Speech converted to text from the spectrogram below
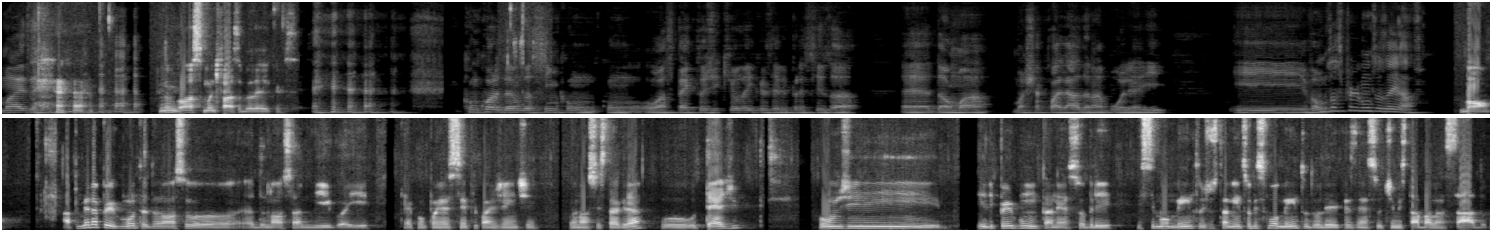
mas Não gosto muito de falar sobre o Lakers. concordando assim com, com o aspecto de que o Lakers ele precisa é, dar uma, uma chacoalhada na bolha aí. E vamos às perguntas aí, Rafa. Bom, a primeira pergunta do nosso, do nosso amigo aí, que acompanha sempre com a gente no nosso Instagram, o, o Ted, onde ele pergunta, né, sobre esse momento, justamente sobre esse momento do Lakers, né, se o time está balançado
